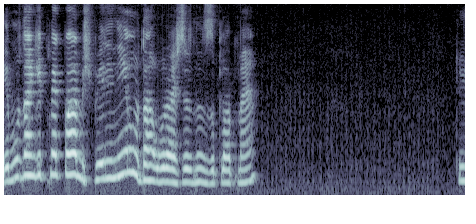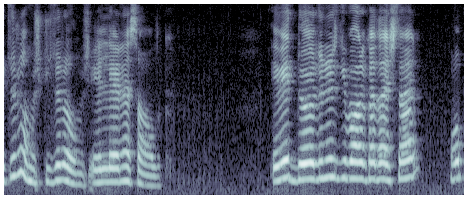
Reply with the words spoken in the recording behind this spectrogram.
E buradan gitmek varmış. Beni niye oradan uğraştırdın zıplatmaya? Güzel olmuş güzel olmuş. Ellerine sağlık. Evet gördüğünüz gibi arkadaşlar. Hop.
